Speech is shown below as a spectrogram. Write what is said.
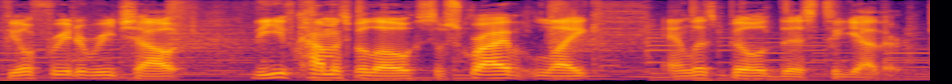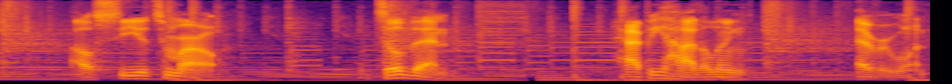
feel free to reach out, leave comments below, subscribe, like, and let's build this together. I'll see you tomorrow. Until then, happy hodling, everyone.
